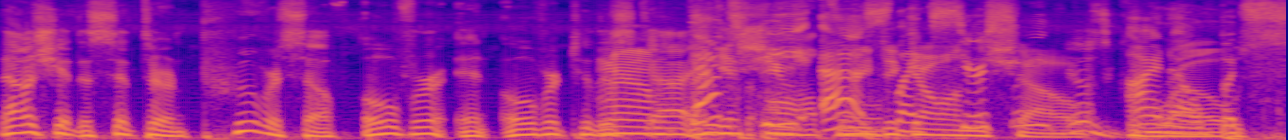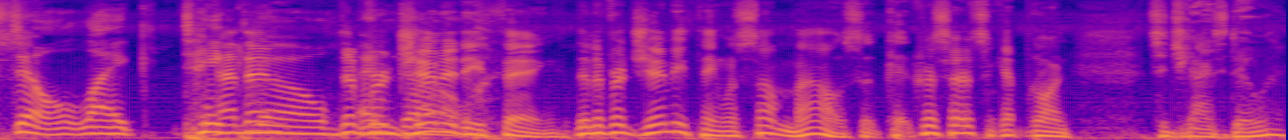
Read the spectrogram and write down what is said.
Now she had to sit there and prove herself over and over to this Well, guy. I That's she awful. BS. to Like go on the seriously. It was I know, but still, like take and then no. the and virginity go. thing. Then the virginity thing was something else. Chris Harrison kept going. Did you guys do it?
